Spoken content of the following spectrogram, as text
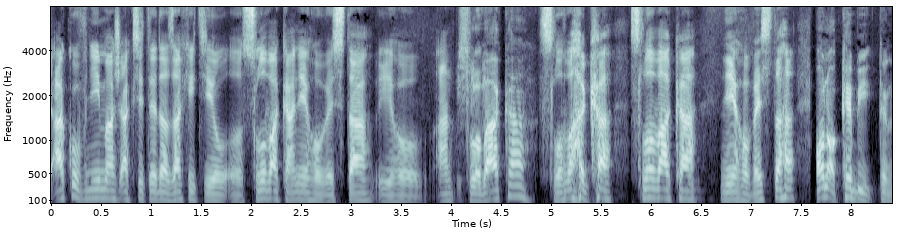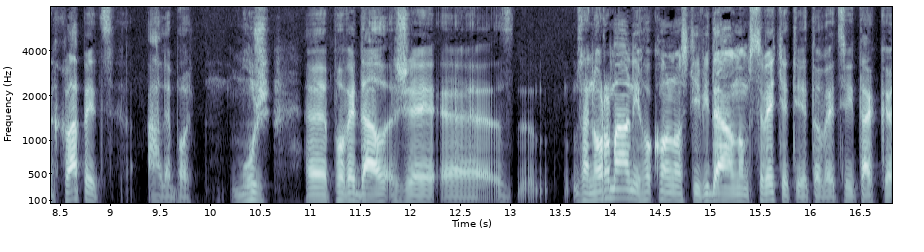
že ako vnímaš, ak si teda zachytil slova Kaneho Vesta, jeho anti... Slováka? Slováka, Slováka, nie jeho Vesta. Ono, keby ten chlapec, alebo muž, povedal, že za normálnych okolností v ideálnom svete tieto veci, tak e,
